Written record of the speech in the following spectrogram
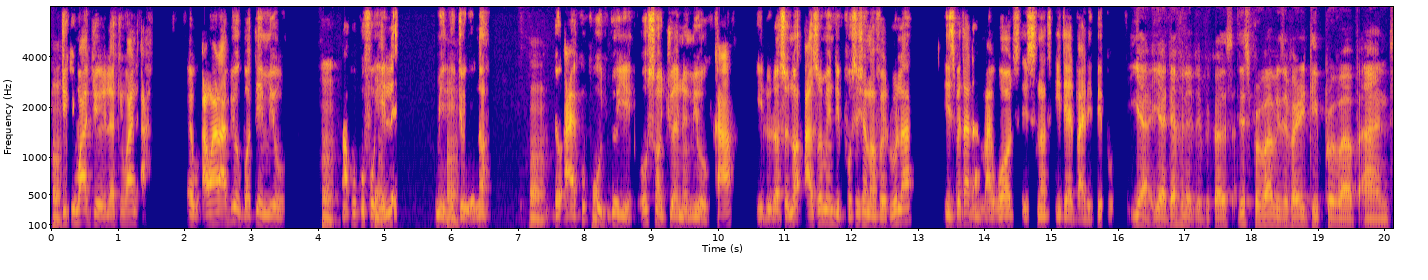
Hmm. ju kí n wá joyè lọ kí n wá ní àwọn ará bí ò gbọ́ tèmi o Hmm. àkúkú foyè lẹ̀ mi ní Hmm. joyè náà Hmm. àìkúkú joyè ó sàn ju ẹnu mi ò ká ìlú lọ so not assuming the position of a ruler is better than my words is not heeded by the people. Yeah, yeah, definitely. Because this proverb is a very deep proverb, and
